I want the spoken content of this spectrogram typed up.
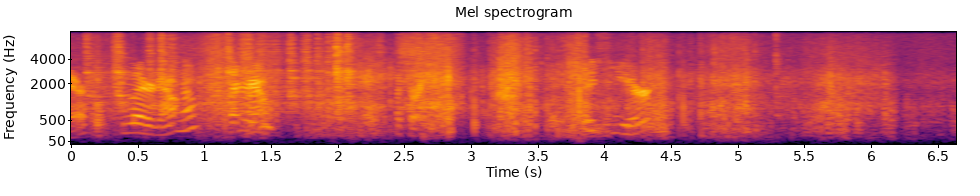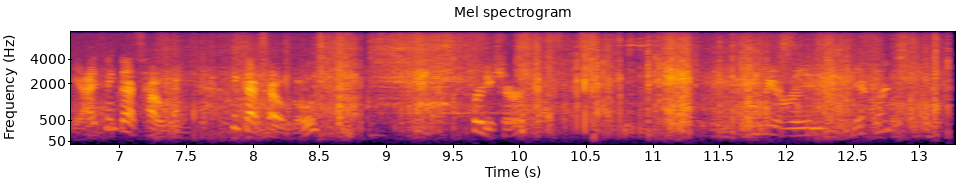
There. Lay her down now. Set her down. That's right. This here Yeah, I think that's how I think that's how it goes. Pretty sure. Don't be really make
